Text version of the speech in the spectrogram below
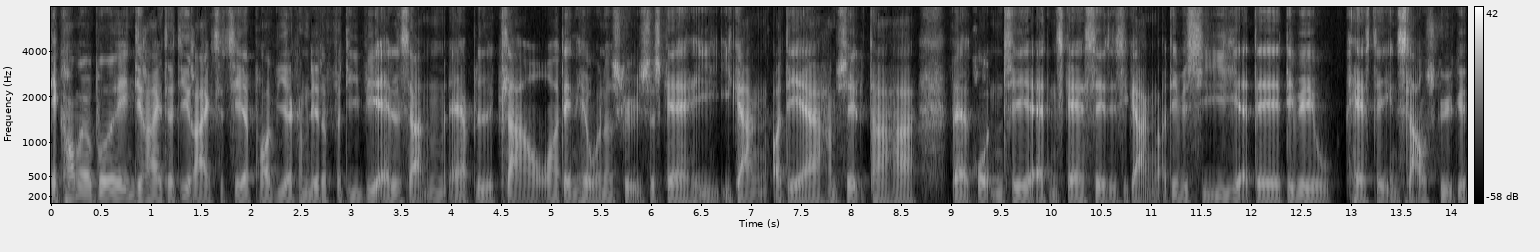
Det kommer jo både indirekte og direkte til at påvirke ham netop, fordi vi alle sammen er blevet klar over, at den her undersøgelse skal i, i gang, og det er ham selv, der har været grunden til, at den skal sættes i gang. Og det vil sige, at det, øh, det vil jo kaste en slagskygge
